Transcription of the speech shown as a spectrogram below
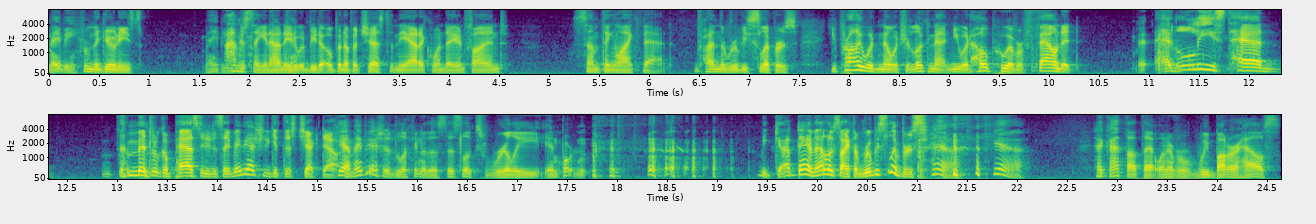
Maybe, from the Goonies. maybe. I'm just thinking how neat it would be to open up a chest in the attic one day and find something like that. Find the ruby slippers. You probably wouldn't know what you're looking at, and you would hope whoever found it at least had the mental capacity to say, maybe I should get this checked out. Yeah, maybe I should look into this. This looks really important. God damn, that looks like the ruby slippers. yeah, yeah. Heck, I thought that whenever we bought our house,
